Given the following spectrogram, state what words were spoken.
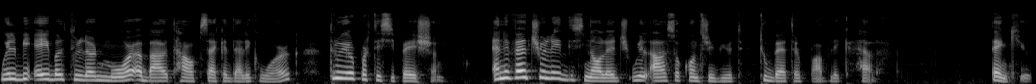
will be able to learn more about how psychedelic work through your participation. And eventually this knowledge will also contribute to better public health. Thank you.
